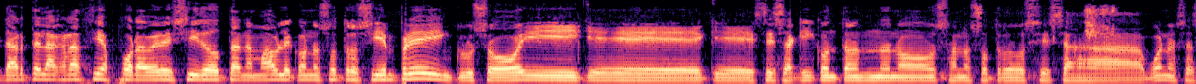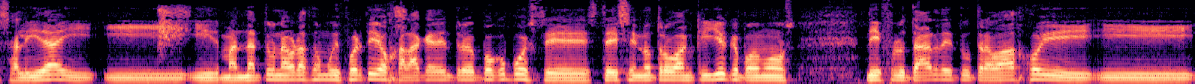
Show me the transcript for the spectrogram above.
darte las gracias por haber sido tan amable con nosotros siempre, incluso hoy que, que estés aquí contándonos a nosotros esa bueno esa salida y, y- mandarte un abrazo muy fuerte y ojalá que dentro de poco pues estés en otro banquillo que podamos disfrutar de tu trabajo y, y-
